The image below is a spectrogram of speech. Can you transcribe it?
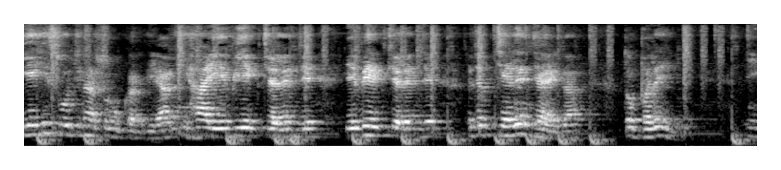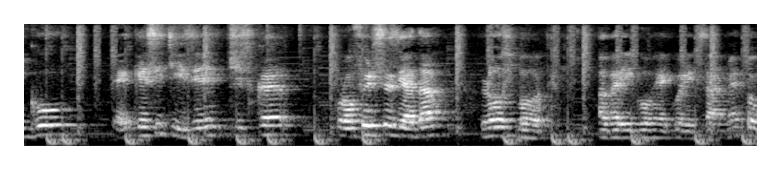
यही सोचना शुरू कर दिया कि हाँ ये भी एक चैलेंज है, ये भी एक चैलेंज है तो जब चैलेंज आएगा तो भले ही ईगो एक ऐसी चीज़ है जिसका प्रॉफिट से ज़्यादा लॉस बहुत है। अगर ईगो है कोई इंसान में तो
